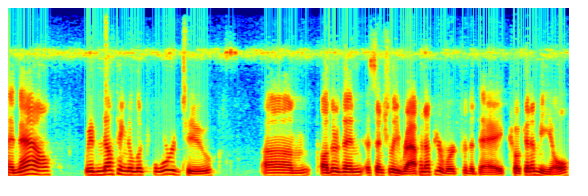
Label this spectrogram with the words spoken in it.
And now we have nothing to look forward to um, other than essentially wrapping up your work for the day, cooking a meal,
